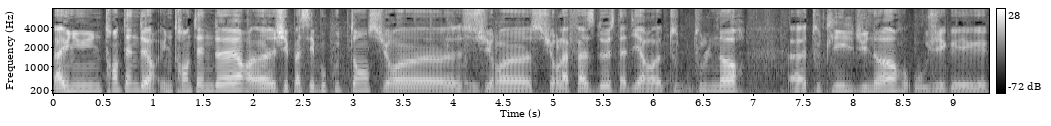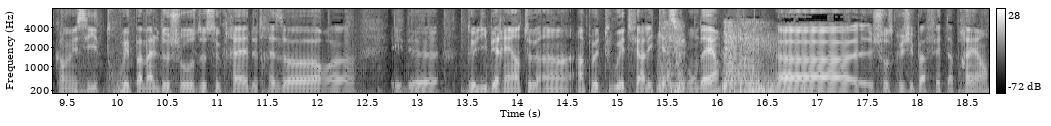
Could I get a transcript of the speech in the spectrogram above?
Bah, une, une trentaine d'heures. Une trentaine d'heures. euh, j'ai passé beaucoup de temps sur, euh, Oui. sur, euh, sur la phase 2, c'est-à-dire euh, tout, tout le nord, euh, toute l'île du nord, où j'ai quand même essayé de trouver pas mal de choses, de secrets, de trésors, euh, et de, de libérer un, un, peu tout et de faire les quêtes secondaires. Euh, chose que j'ai pas faite après, hein.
